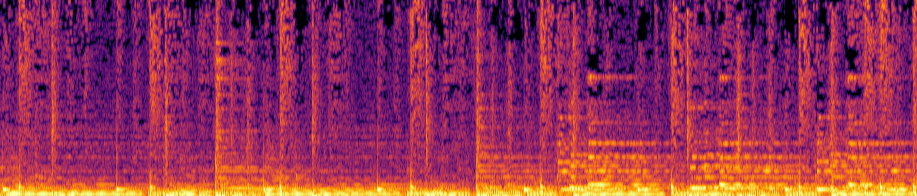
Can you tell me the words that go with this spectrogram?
Thank you.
